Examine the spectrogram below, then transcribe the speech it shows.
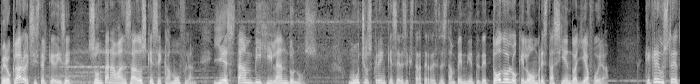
Pero claro, existe el que dice, son tan avanzados que se camuflan y están vigilándonos. Muchos creen que seres extraterrestres están pendientes de todo lo que el hombre está haciendo allí afuera. ¿Qué cree usted?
